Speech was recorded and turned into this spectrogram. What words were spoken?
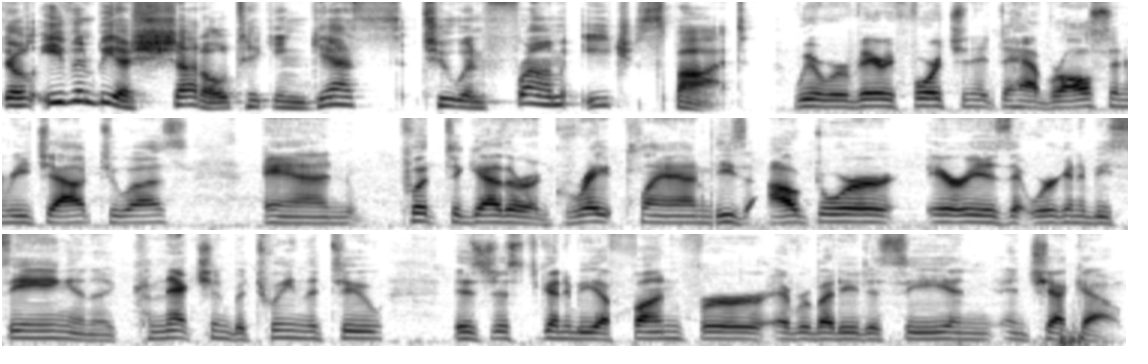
There'll even be a shuttle taking guests to and from each spot. We were very fortunate to have Ralston reach out to us and put together a great plan. These outdoor areas that we're going to be seeing and a connection between the two is just going to be a fun for everybody to see and, and check out.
